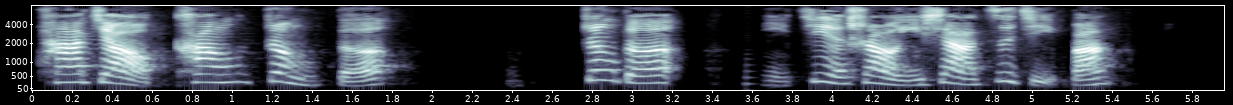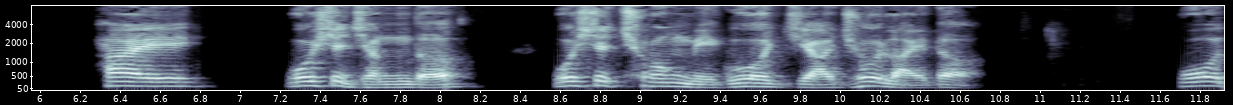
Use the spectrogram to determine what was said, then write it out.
他叫康正德。正德，你介绍一下自己吧。嗨，我是正德，我是从美国加州来的。我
